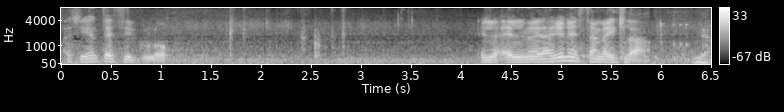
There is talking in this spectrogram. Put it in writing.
Al siguiente círculo. El, el medallón está en la isla. Ya.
